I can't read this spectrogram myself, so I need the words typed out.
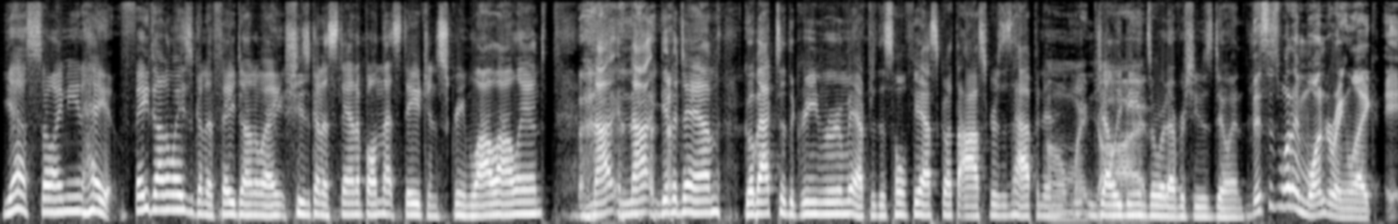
Yeah, so I mean, hey, Faye Dunaway's gonna Faye Dunaway. She's gonna stand up on that stage and scream La La Land, not not give a damn. Go back to the green room after this whole fiasco at the Oscars is happening, Oh my eating jelly beans or whatever she was doing. This is what I'm wondering. Like eh,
